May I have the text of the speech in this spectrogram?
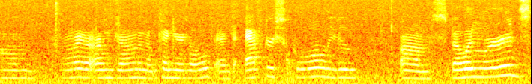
Um, hi, I'm John I'm 10 years old. And after school, we do um, spelling words,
